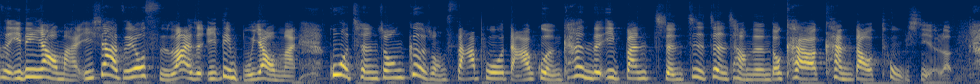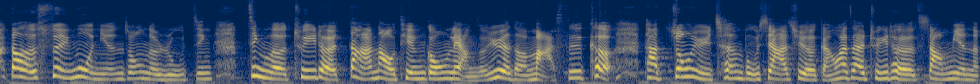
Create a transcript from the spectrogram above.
子一定要买，一下子又死赖着一定不要买，过程中。各种撒泼打滚，看得一般神智正常的人都快要看到吐血了。到了岁末年终的如今，进了 Twitter 大闹天宫两个月的马斯克，他终于撑不下去了，赶快在 Twitter 上面呢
